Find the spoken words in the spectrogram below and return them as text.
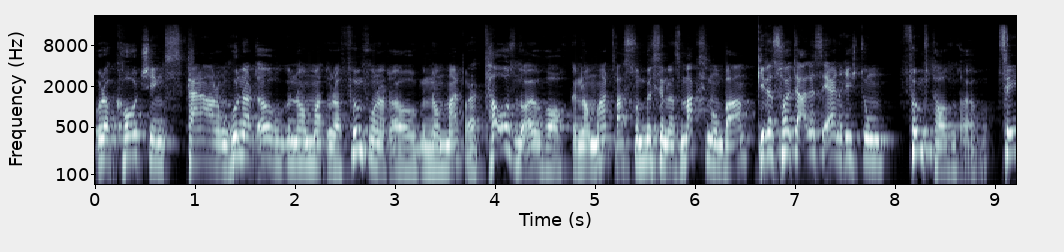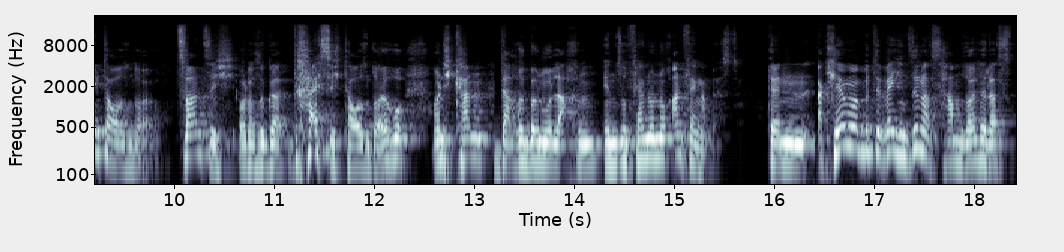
oder Coachings, keine Ahnung, 100 Euro genommen hat oder 500 Euro genommen hat oder 1000 Euro auch genommen hat, was so ein bisschen das Maximum war, geht das heute alles eher in Richtung 5000 Euro, 10.000 Euro, 20 oder sogar 30.000 Euro und ich kann darüber nur lachen, insofern du noch Anfänger bist. Denn erklär mal bitte, welchen Sinn das haben sollte, dass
